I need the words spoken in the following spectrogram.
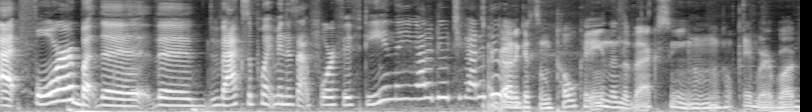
at four, but the the vax appointment is at four fifteen, then you gotta do what you gotta do. I gotta get some cocaine, then the vaccine. I'm like, okay, bear bud.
